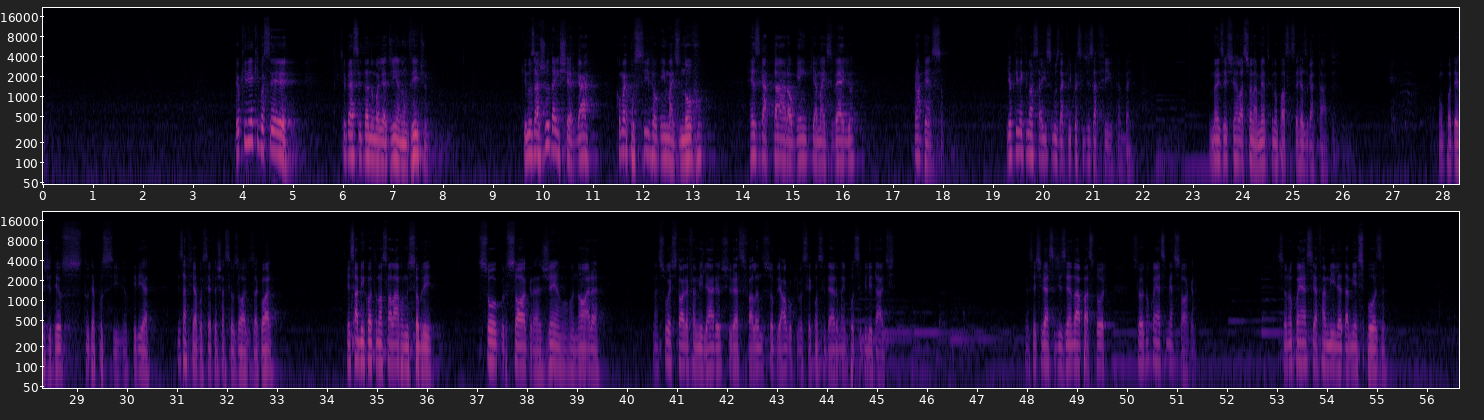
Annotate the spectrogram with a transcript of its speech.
Eu queria que você estivesse dando uma olhadinha num vídeo que nos ajuda a enxergar como é possível alguém mais novo resgatar alguém que é mais velho para a bênção. E eu queria que nós saíssemos daqui com esse desafio também. Não existe relacionamento que não possa ser resgatado. Com o poder de Deus, tudo é possível. Eu queria desafiar você a fechar seus olhos agora. Quem sabe enquanto nós falávamos sobre sogro, sogra, genro, nora, na sua história familiar eu estivesse falando sobre algo que você considera uma impossibilidade. Você estivesse dizendo: Ah, pastor, o senhor não conhece minha sogra. O senhor não conhece a família da minha esposa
